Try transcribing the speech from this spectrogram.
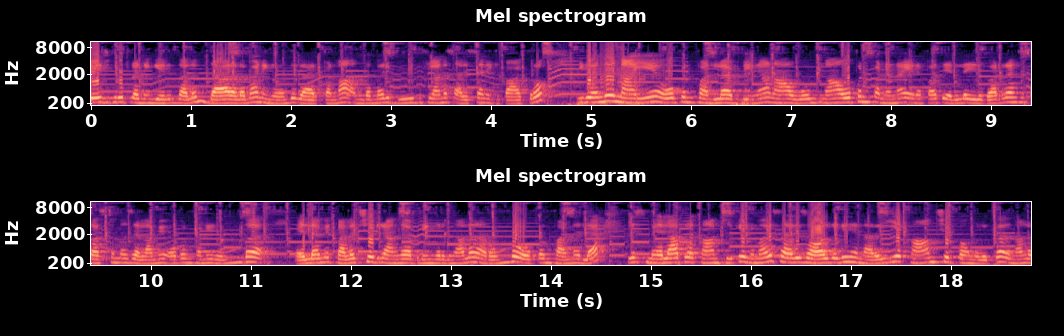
ஏஜ் குரூப்பில் நீங்கள் இருந்தாலும் தாராளமாக நீங்கள் வந்து வேர் பண்ணலாம். அந்த மாதிரி பியூட்டிஃபுல்லான சாரீஸ் தான் இன்றைக்கி பார்க்குறோம் இது வந்து நான் ஏன் ஓப்பன் பண்ணல அப்படின்னா நான் ஓ நான் ஓப்பன் பண்ணேன்னா என்னை பார்த்து எல்லாம் இது வர்ற கஸ்டமர்ஸ் எல்லாமே ஓப்பன் பண்ணி ரொம்ப எல்லாமே கலைச்சிடுறாங்க அப்படிங்கிறதுனால நான் ரொம்ப ஓப்பன் பண்ணலை. ஜஸ்ட் மேலாப்பில் காமிச்சிருக்கேன். இந்த மாதிரி சாரீஸ் ஆல்ரெடி நான் நிறைய காமிச்சிருப்பேன் உங்களுக்கு. அதனால்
